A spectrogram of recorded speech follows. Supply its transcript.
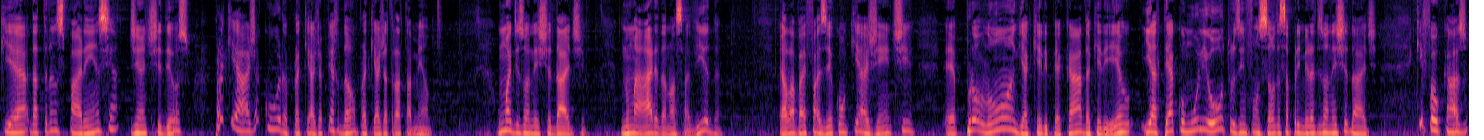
que é da transparência diante de Deus para que haja cura, para que haja perdão, para que haja tratamento. Uma desonestidade numa área da nossa vida, ela vai fazer com que a gente é, prolongue aquele pecado, aquele erro e até acumule outros em função dessa primeira desonestidade, que foi o caso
